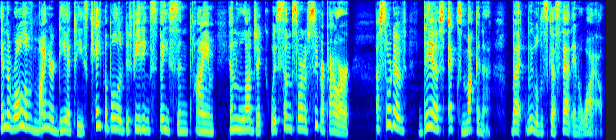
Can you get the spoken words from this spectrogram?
in the role of minor deities capable of defeating space and time and logic with some sort of superpower, a sort of deus ex machina, but we will discuss that in a while.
